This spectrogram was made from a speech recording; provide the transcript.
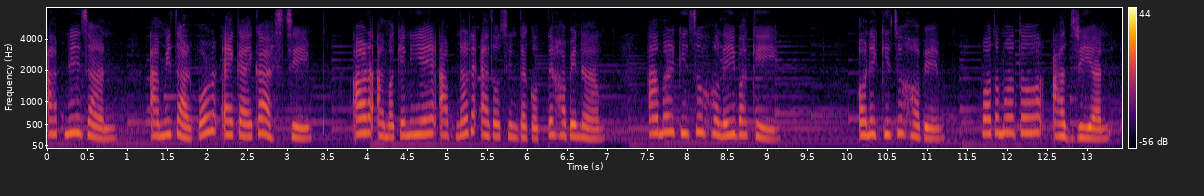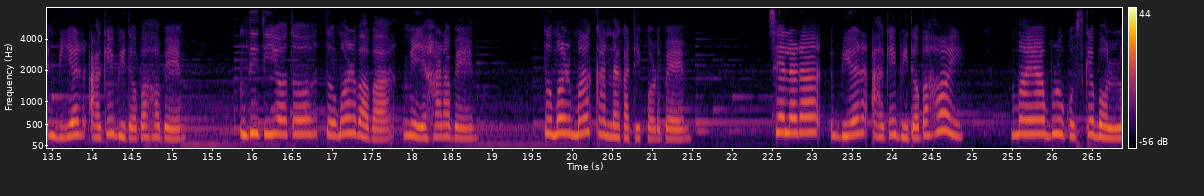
আপনি যান, আমি তারপর একা একা আসছি। আর আমাকে নিয়ে আপনার এত চিন্তা করতে হবে না। আমার কিছু হলেই বা কি? অনেক কিছু হবে। প্রথমত আদ্রিয়ান, বিয়ের আগে বিধবা হবে। দ্বিতীয়ত তোমার বাবা মেয়ে হারাবে। তোমার মা কান্নাকাটি করবে। ছেলেরা বিয়ের আগে বিধবা হয়? মায়া ব্রুকুসকে বলল,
